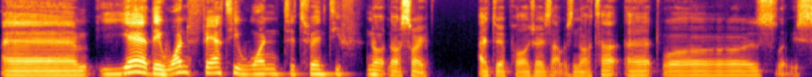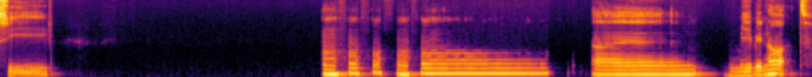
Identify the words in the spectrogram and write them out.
Um, yeah, they won 31 to 20. No, no, sorry. I do apologize. That was not it. It was, let me see. Um, maybe not.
